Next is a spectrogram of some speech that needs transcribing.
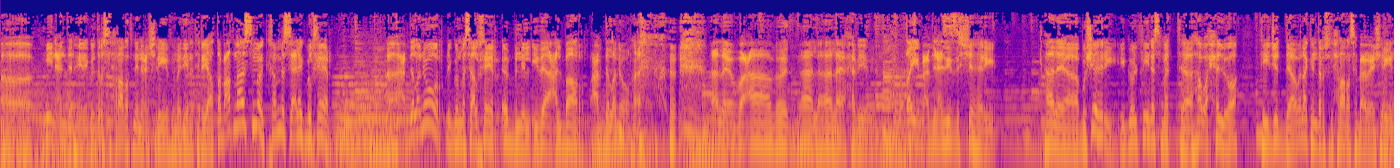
آه مين عندنا هنا يقول درجه الحراره 22 في مدينة الرياض. طب عطنا اسمك خمس عليك بالخير. آه عبد الله نور يقول مساء الخير ابن الإذاعة البار عبد الله نور. هلا يا أبو عابد هلا هلا يا حبيبي. طيب عبد العزيز الشهري هلا يا أبو شهري يقول في نسمة هواء حلوة في جدة ولكن درجه الحرارة 27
